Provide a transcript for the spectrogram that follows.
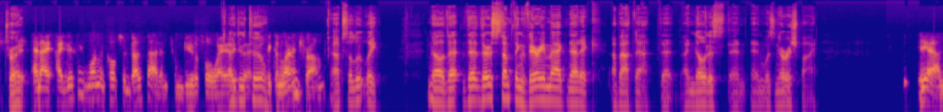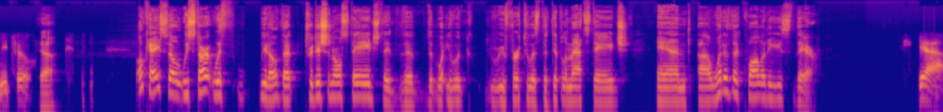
That's right. And I, I do think Mormon culture does that in some beautiful ways. I do too. We can learn from. Absolutely. No, that, that there's something very magnetic about that that I noticed and, and was nourished by. Yeah, me too. Yeah. Okay, so we start with you know that traditional stage, the the, the what you would refer to as the diplomat stage, and uh, what are the qualities there? Yeah.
